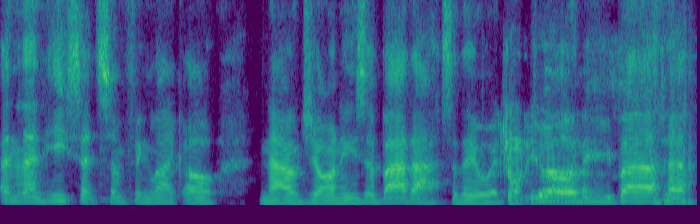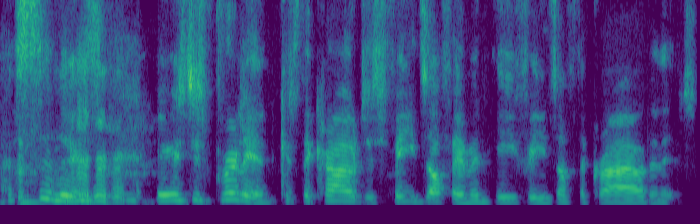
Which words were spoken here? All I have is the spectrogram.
and then he said something like, "Oh, now Johnny's a badass," and they went, Johnny "Johnny, badass,", and it was, it was just brilliant because the crowd just feeds off him and he feeds off the crowd, and it's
